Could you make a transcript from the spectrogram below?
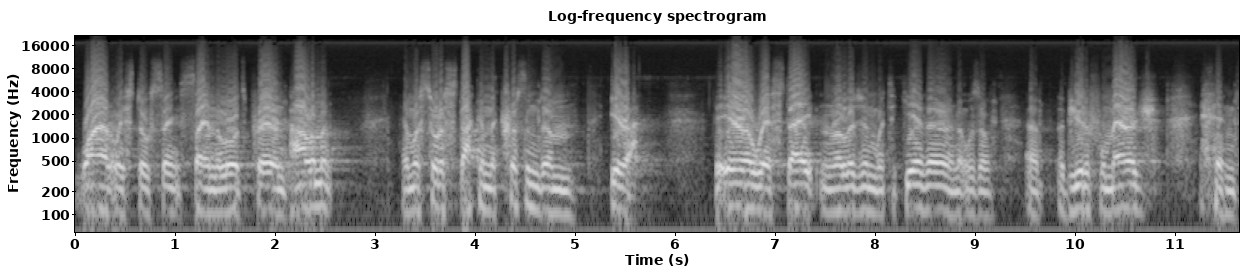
why aren't we still saying the Lord's Prayer in Parliament? And we're sort of stuck in the Christendom era. The era where state and religion were together and it was a, a, a beautiful marriage and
